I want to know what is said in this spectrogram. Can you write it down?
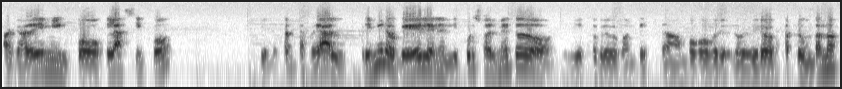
académico clásico y el Descartes real. Primero que él en el discurso del método, y esto creo que contesta un poco lo que creo que estás preguntando,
